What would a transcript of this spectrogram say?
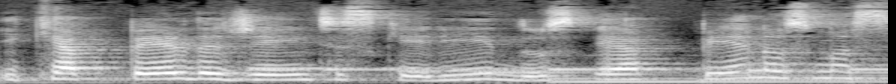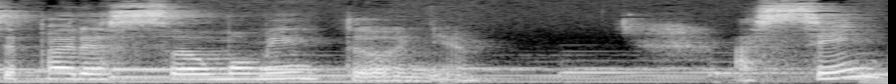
e que a perda de entes queridos é apenas uma separação momentânea. Assim,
